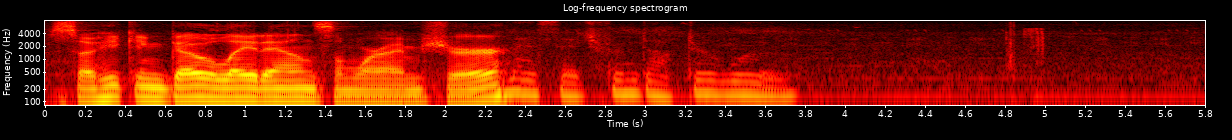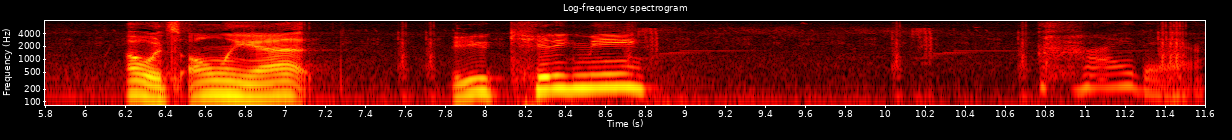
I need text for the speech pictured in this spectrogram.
so he can go lay down somewhere, I'm sure. Message from Dr. Wu. Oh, it's only at... Are you kidding me? Hi there.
